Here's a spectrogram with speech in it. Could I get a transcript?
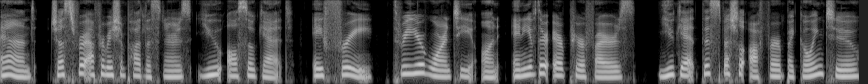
And just for Affirmation Pod listeners, you also get a free three year warranty on any of their air purifiers. You get this special offer by going to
